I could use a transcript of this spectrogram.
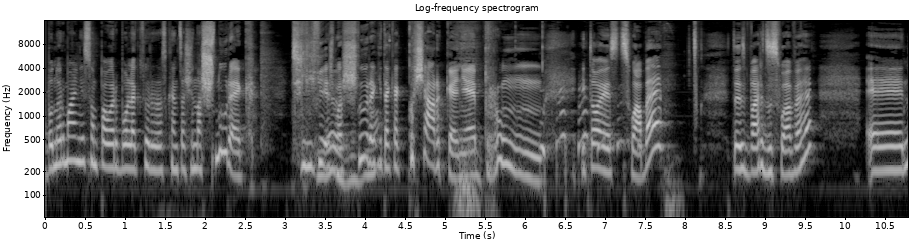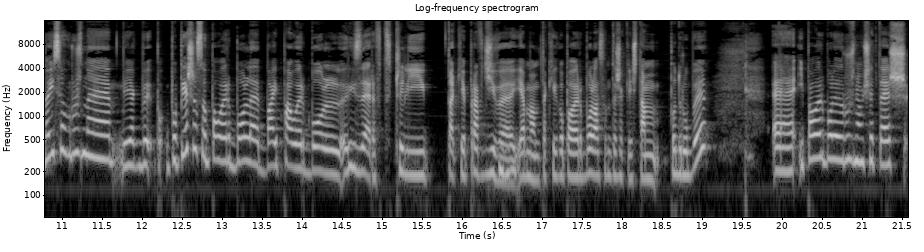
bo normalnie są powerbole, które rozkręca się na sznurek, Czyli wiesz, masz sznurek no. i tak jak kosiarkę, nie? Brum. I to jest słabe. To jest bardzo słabe. E, no i są różne, jakby, po, pierwsze są powerbole by Powerball Reserved, czyli takie prawdziwe. Mhm. Ja mam takiego powerbola, są też jakieś tam podróby. E, I powerbole różnią się też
